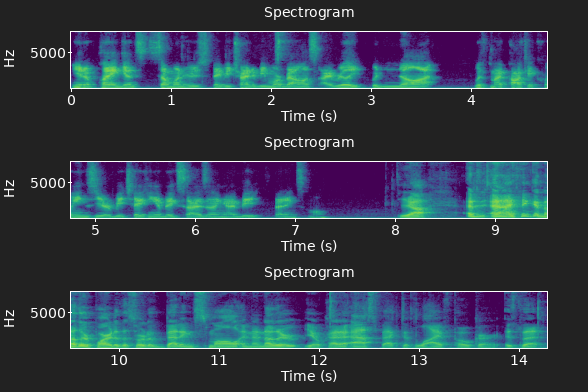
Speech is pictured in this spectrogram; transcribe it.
you know, playing against someone who's maybe trying to be more balanced, I really would not, with my pocket queens here, be taking a big sizing. I'd be betting small. Yeah. And, and I think another part of the sort of betting small and another, you know, kind of aspect of live poker is that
